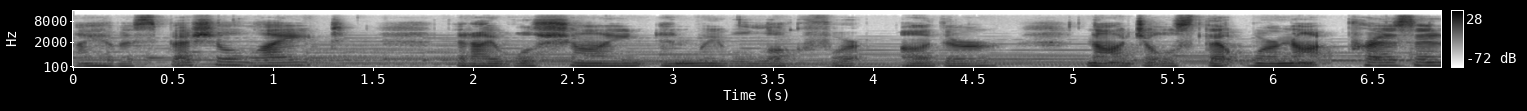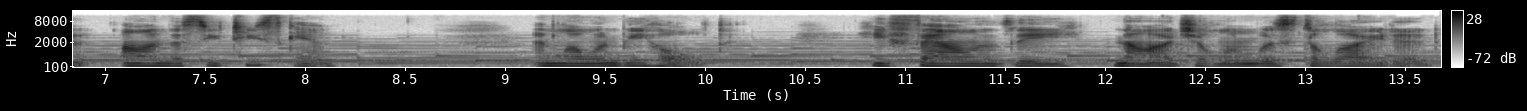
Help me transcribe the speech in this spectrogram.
I have a special light that I will shine and we will look for other nodules that were not present on the CT scan. And lo and behold, he found the nodule and was delighted.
